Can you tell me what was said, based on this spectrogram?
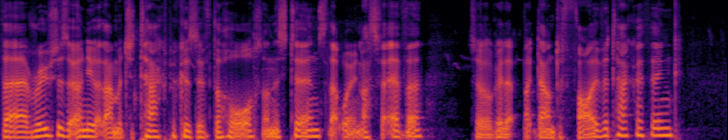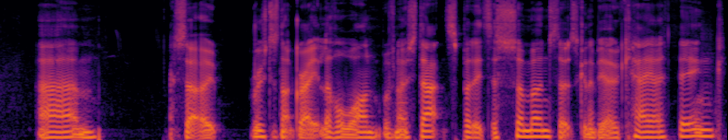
The roosters only got that much attack because of the horse on this turn, so that won't last forever. So we'll get back down to five attack, I think. Um, so rooster's not great, level one with no stats, but it's a summon, so it's going to be okay, I think.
